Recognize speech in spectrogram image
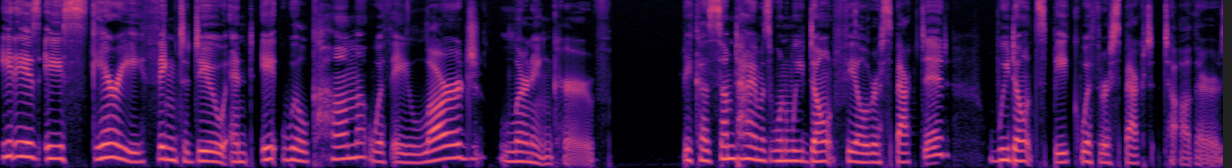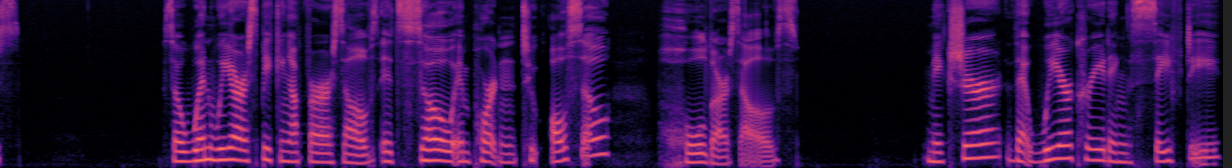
It is a scary thing to do, and it will come with a large learning curve. Because sometimes when we don't feel respected, we don't speak with respect to others. So, when we are speaking up for ourselves, it's so important to also hold ourselves. Make sure that we are creating safety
